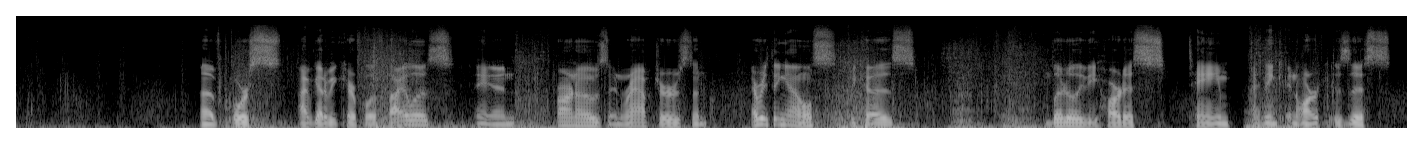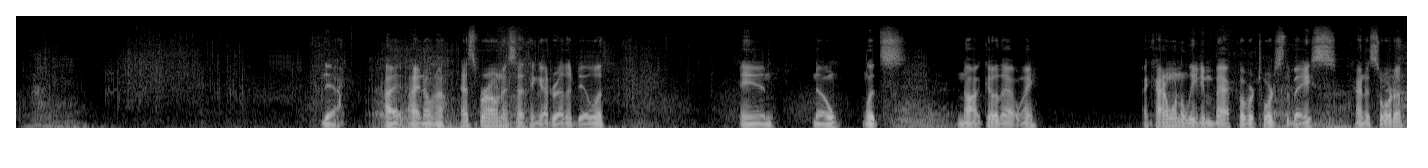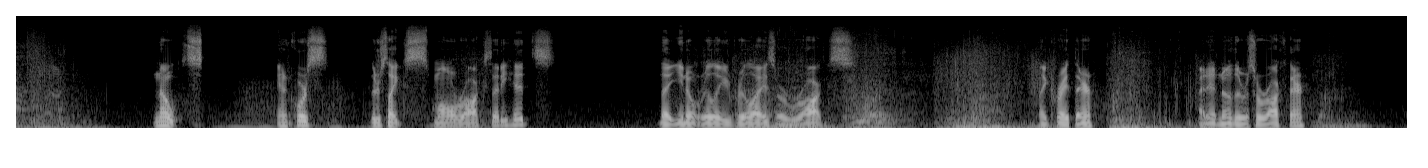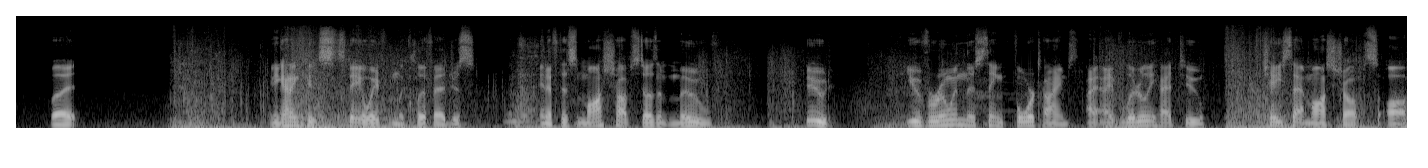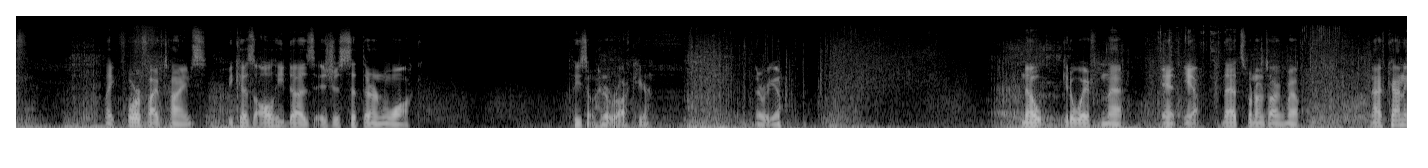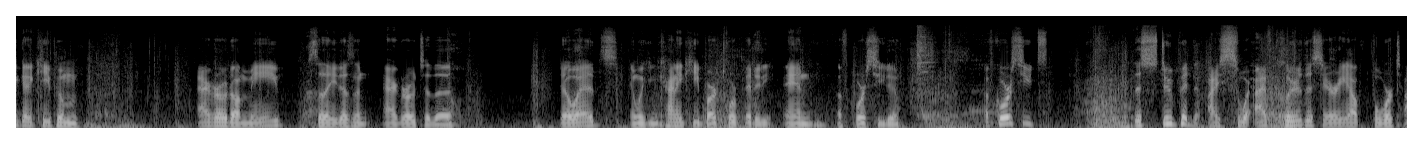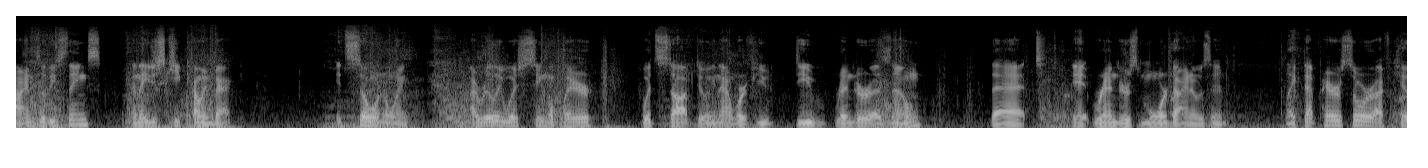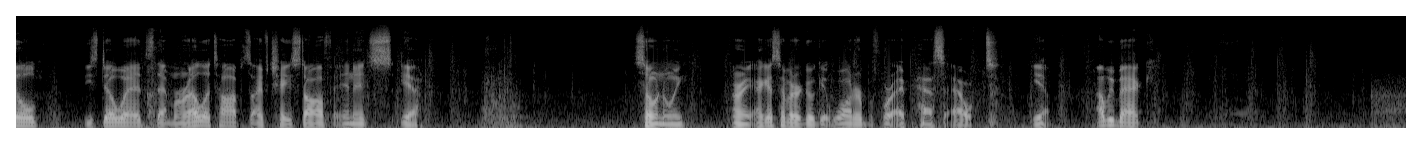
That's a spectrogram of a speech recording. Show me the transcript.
Of course, I've got to be careful of Thylas and Carnos and Raptors and everything else because literally the hardest tame, I think, in Ark is this. Yeah, I, I don't know. Hesperornis, I think I'd rather deal with. And no, let's not go that way. I kind of want to lead him back over towards the base, kind of, sort of. No. And of course, there's like small rocks that he hits that you don't really realize are rocks. Like right there. I didn't know there was a rock there. But you gotta stay away from the cliff edges. And if this Moschops doesn't move, dude, you've ruined this thing four times. I, have literally had to chase that Moschops off like four or five times because all he does is just sit there and walk. Please don't hit a rock here. There we go. No, get away from that. And yeah, that's what I'm talking about. Now I've kind of got to keep him aggroed on me so that he doesn't aggro to the Doeds, and we can kind of keep our torpidity. And of course you do. Of course you. the stupid. I swear, I've cleared this area out four times of these things, and they just keep coming back. It's so annoying. I really wish single player would stop doing that, where if you de-render a zone, that it renders more dinos in. Like that Parasaur I've killed, these Doeds, that Morellatops I've chased off, and it's, yeah. So annoying. All right, I guess I better go get water before I pass out. Yeah, I'll be back.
